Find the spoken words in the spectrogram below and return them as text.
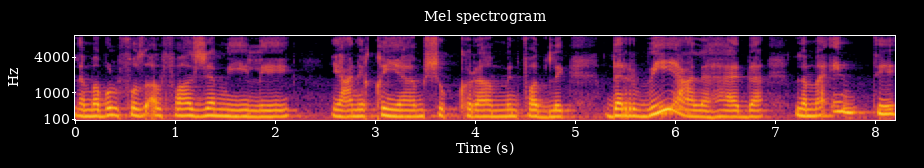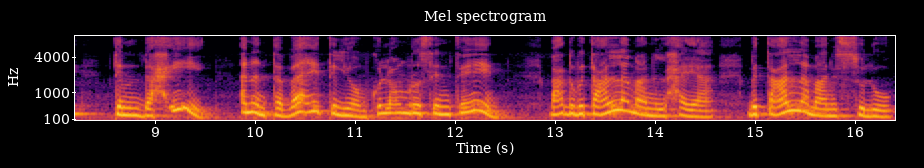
لما بلفظ ألفاظ جميلة. يعني قيم شكرا من فضلك. دربيه على هذا لما انت تمدحيه أنا انتبهت اليوم كل عمره سنتين. بعده بتعلم عن الحياة بتعلم عن السلوك.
